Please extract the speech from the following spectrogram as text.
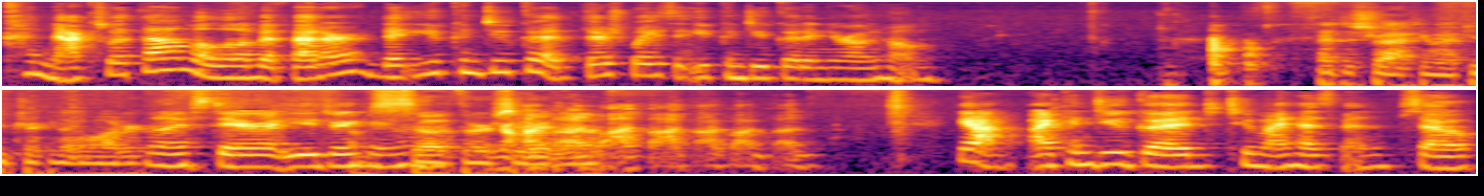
connect with them a little bit better, that you can do good. There's ways that you can do good in your own home. That distracting when I keep drinking that water. When I stare at you drinking, I'm so thirsty right now. Yeah, I can do good to my husband. So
